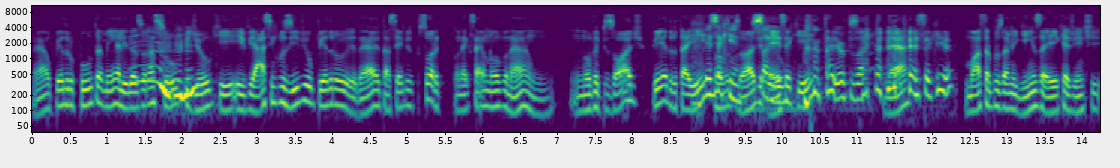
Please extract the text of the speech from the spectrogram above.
né? O Pedro Pool também ali da Zona Sul uhum. pediu que enviasse, inclusive o Pedro, né, tá sempre, professor, quando é que sai um novo, né? Um, um novo episódio. Pedro tá aí, Esse novo aqui, episódio. saiu. É esse aqui. tá aí o episódio. Né? Esse aqui. Mostra pros amiguinhos aí que a gente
